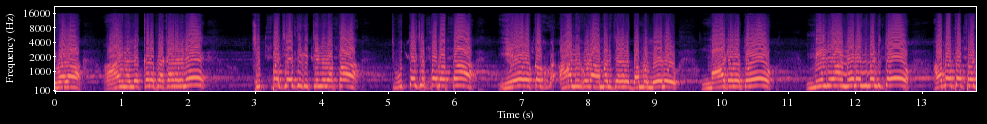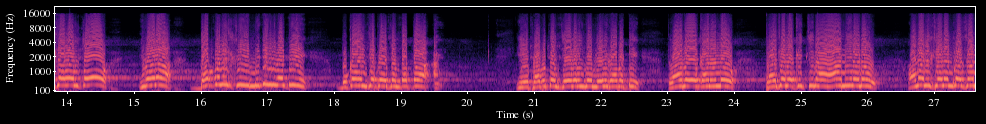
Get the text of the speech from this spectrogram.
ఇవాళ ఆయన లెక్కల ప్రకారంగానే చిప్ప చేతికి ఇచ్చిండు తప్ప ఉత్త చిప్ప తప్ప ఏ ఒక్క హామీ కూడా అమలు చేయగల దమ్ము లేదు. మాటలతో మీడియా మేనేజ్మెంట్తో అబద్ధ ప్రచారాలతో ఇవాళ డబ్బులు ఇచ్చి మీటింగ్లు పెట్టి బుకాయించే ప్రయత్నం తప్ప ఈ ప్రభుత్వం చేయగలిగేం లేదు కాబట్టి రాబోయే కాలంలో ప్రజలకు ఇచ్చిన హామీలను అమలు చేయడం కోసం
